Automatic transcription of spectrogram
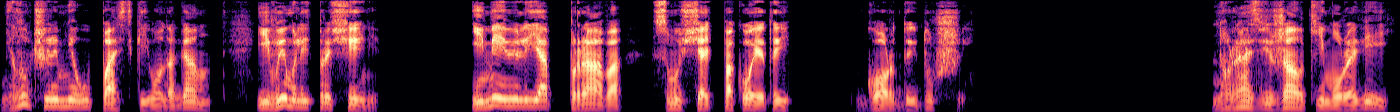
Не лучше ли мне упасть к его ногам и вымолить прощение? Имею ли я право смущать покой этой гордой души? Но разве жалкий муравей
